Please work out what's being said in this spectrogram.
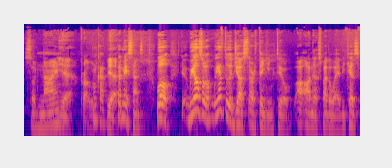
So nine. Yeah, probably. Okay. Yeah. That makes sense. Well, we also we have to adjust our thinking too on this, by the way, because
